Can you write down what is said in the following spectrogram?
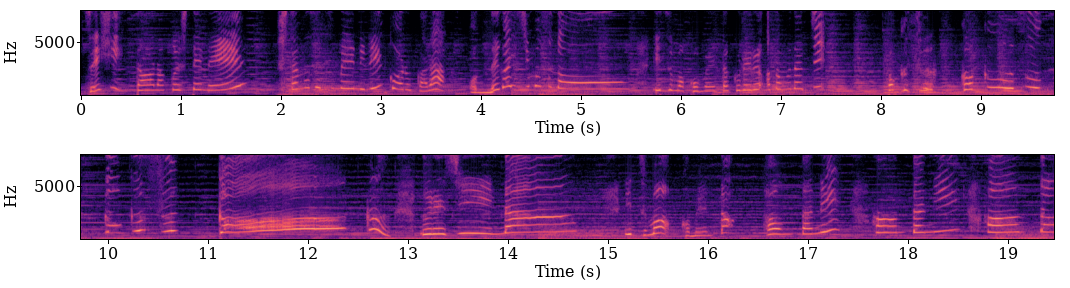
ぜひ登録してね。下の説明にリンクあるからお願いしますの。くれるお友達僕すっごくすっごくすっごく嬉しいないつもコメント本当に本当に本当に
